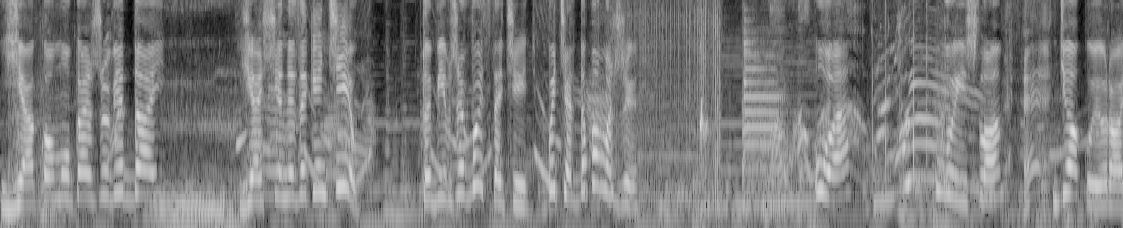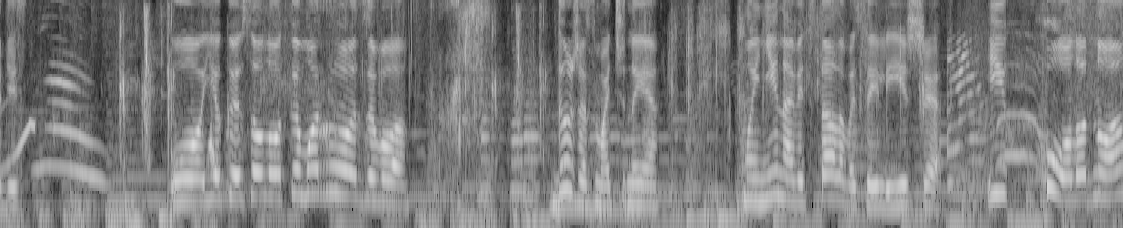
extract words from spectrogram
Я кому кажу, віддай. Я ще не закінчив. Тобі вже вистачить. Печаль, допоможи. О, вийшло. Дякую, радість. О, яке солодке морозиво. Дуже смачне. Мені навіть стало веселіше. І холодно.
